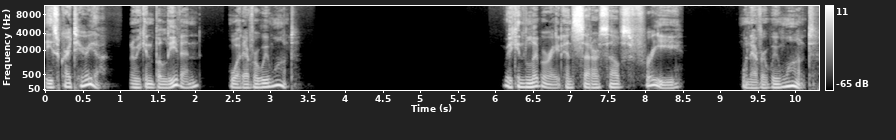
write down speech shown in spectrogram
these criteria. And we can believe in whatever we want we can liberate and set ourselves free whenever we want.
